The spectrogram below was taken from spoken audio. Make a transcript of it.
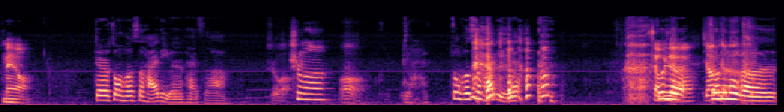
没有，这是《纵横四海》里面的台词啊，是吧？是吗？哦，《纵横四海》里面就 是 想不起来了。就是那个，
